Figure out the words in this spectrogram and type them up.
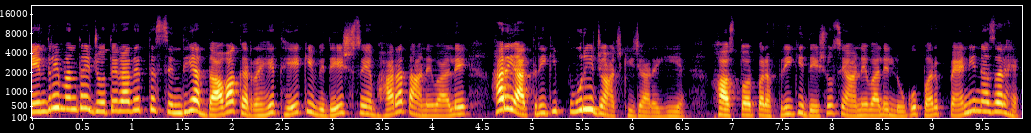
केंद्रीय मंत्री ज्योतिरादित्य सिंधिया दावा कर रहे थे कि विदेश से भारत आने वाले हर यात्री की पूरी जाँच की जा रही है। खासतौर पर अफ्रीकी देशों से आने वाले लोगों पर पैनी नज़र है।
